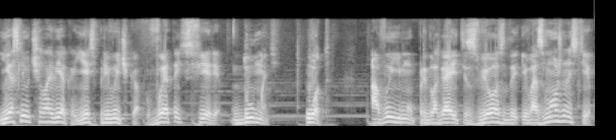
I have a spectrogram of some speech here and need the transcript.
Если у человека есть привычка в этой сфере думать от а вы ему предлагаете звезды и возможности,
